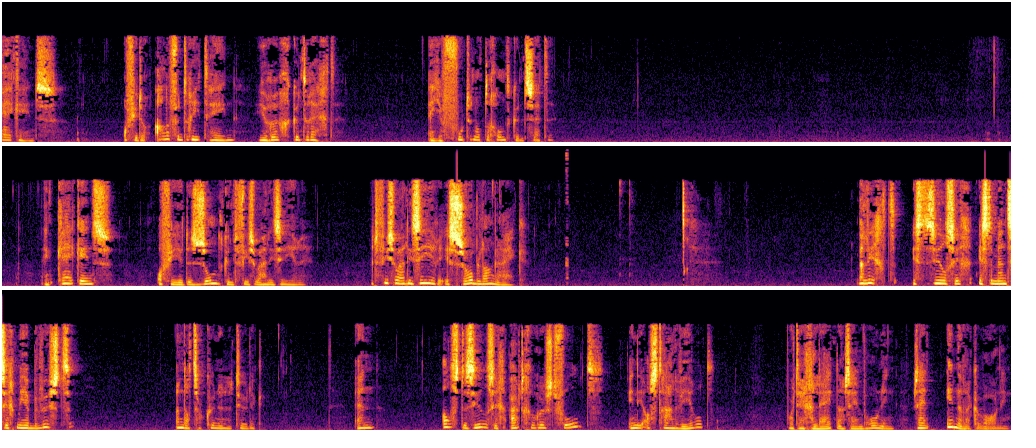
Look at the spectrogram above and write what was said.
Kijk eens, of je door alle verdriet heen je rug kunt rechten en je voeten op de grond kunt zetten. En kijk eens of je je de zon kunt visualiseren Het visualiseren is zo belangrijk. Wellicht is de ziel zich, is de mens zich meer bewust. En dat zou kunnen natuurlijk. En als de ziel zich uitgerust voelt in die astrale wereld, wordt hij geleid naar zijn woning, zijn innerlijke woning.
